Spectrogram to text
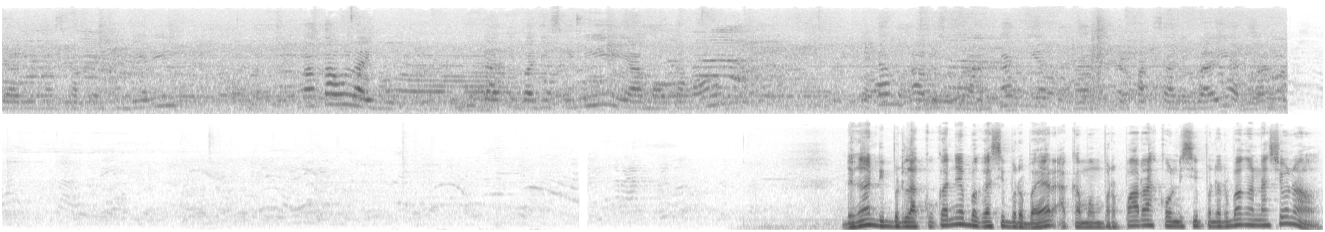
dari maskapai sendiri nggak tahu lah ibu. Ibu udah tiba di sini ya mau tak mau kita harus berangkat ya terpaksa dibayar. Dengan diberlakukannya bagasi berbayar akan memperparah kondisi penerbangan nasional.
